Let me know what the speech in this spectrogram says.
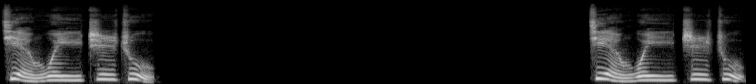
见微知著，见微知著，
